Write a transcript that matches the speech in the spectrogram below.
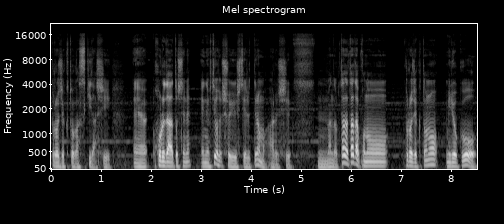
プロジェクトが好きだし、えー、ホルダーとしてね NFT を所有しているっていうのもあるし、うん、なんだろう。ただただこのプロジェクトの魅力を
